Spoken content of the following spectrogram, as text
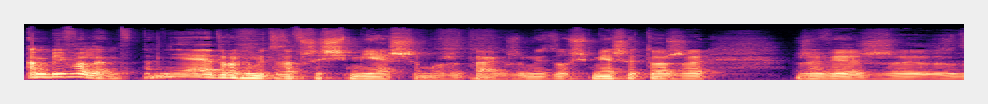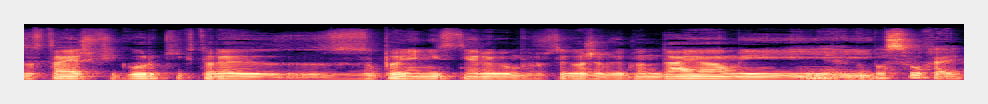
Ambiwalentne. nie, trochę mnie to zawsze śmieszy, może tak, że mnie to śmieszy to, że, że wiesz, że dostajesz figurki, które zupełnie nic nie robią oprócz tego, że wyglądają i... Nie, no bo słuchaj,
